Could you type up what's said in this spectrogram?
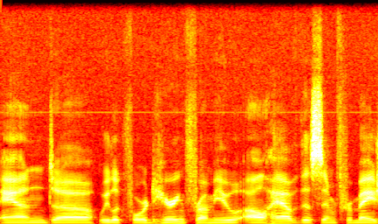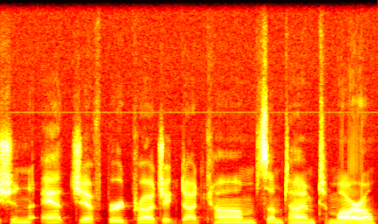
and uh, we look forward to hearing from you. I'll have this information at jeffbyrdproject.com sometime tomorrow,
